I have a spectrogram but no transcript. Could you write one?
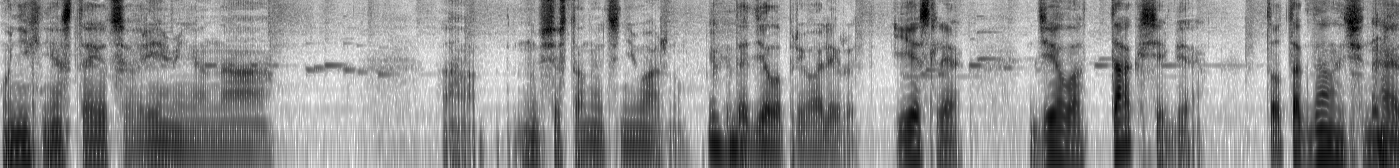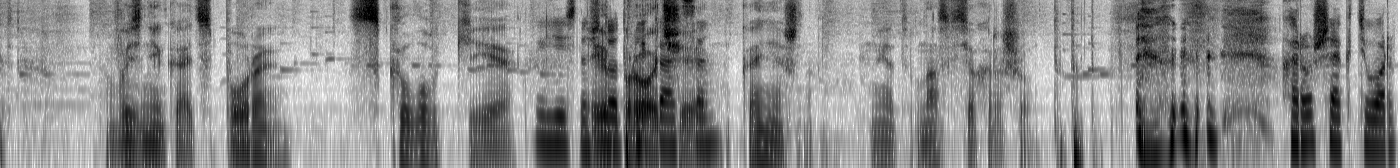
у них не остается времени на а, ну, все становится неважным, угу. когда дело превалирует. Если дело так себе, то тогда начинают возникать споры, склоки Есть и что прочее. Конечно. Нет, у нас все хорошо. Хороший актер,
